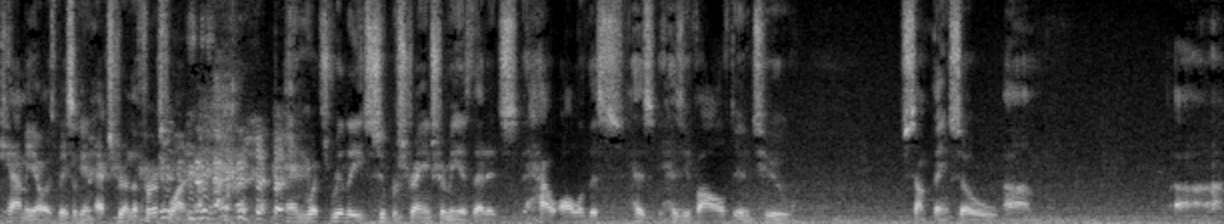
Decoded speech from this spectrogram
cameo. I was basically an extra in the first one, and what's really super strange for me is that it's how all of this has has evolved into something so. Um, uh,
